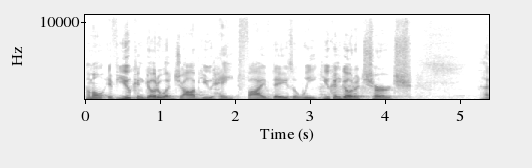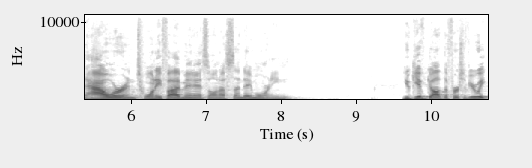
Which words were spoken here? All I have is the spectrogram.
Come on, if you can go to a job you hate 5 days a week, you can go to church an hour and 25 minutes on a Sunday morning. You give God the first of your week.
